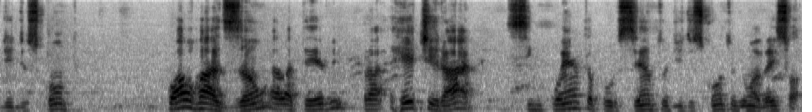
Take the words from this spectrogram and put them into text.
de desconto, qual razão ela teve para retirar 50% de desconto de uma vez só?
